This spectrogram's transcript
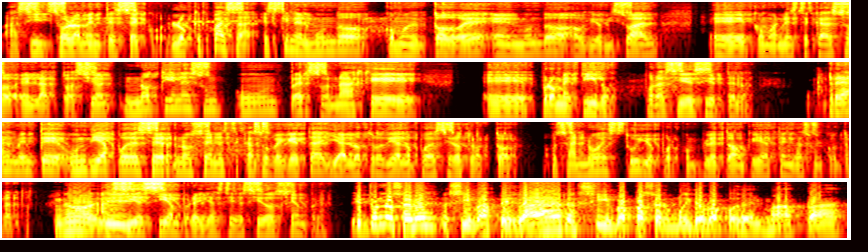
así solamente seco. Lo que pasa es que en el mundo, como en todo, ¿eh? en el mundo audiovisual, eh, como en este caso en la actuación, no tienes un, un personaje eh, prometido, por así decírtelo. Realmente un día puede ser, no sé, en este caso Vegeta y al otro día lo puede hacer otro actor. O sea, no es tuyo por completo, aunque ya tengas un contrato. No, Así es siempre y así ha sido siempre. y tú no sabes si va a pegar, si va a pasar muy debajo del mapa.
